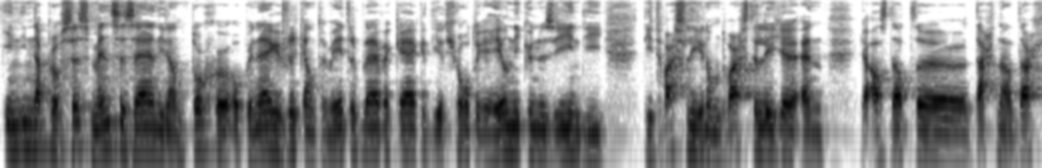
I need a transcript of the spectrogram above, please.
in, in dat proces mensen zijn die dan toch uh, op hun eigen vierkante meter blijven kijken, die het grote geheel niet kunnen zien, die, die dwars liggen om dwars te liggen. En ja, als dat dag na dag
